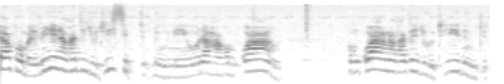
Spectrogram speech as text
ยาวของใบมีดนะคะจะอยู่ที่ 10.1 นิ้วนะคะความกว้างความกว้างนะคะจะอยู่ที่1จุด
